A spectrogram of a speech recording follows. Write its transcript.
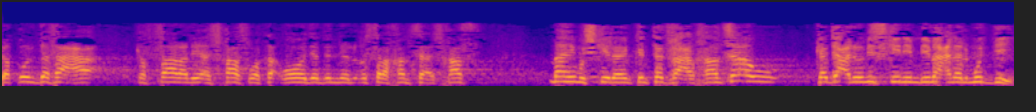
يقول دفع كفارة لأشخاص ووجد أن الأسرة خمسة أشخاص. ما هي مشكلة؟ يمكن تدفع الخامسة أو كجعل مسكين بمعنى المدي.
